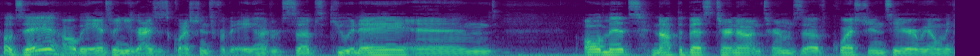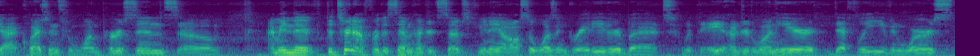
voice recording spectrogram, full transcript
Hello, today I'll be answering you guys' questions for the 800 subs Q&A and I'll admit, not the best turnout in terms of questions here. We only got questions from one person, so I mean the, the turnout for the 700 subs Q&A also wasn't great either, but with the 800 one here, definitely even worse.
